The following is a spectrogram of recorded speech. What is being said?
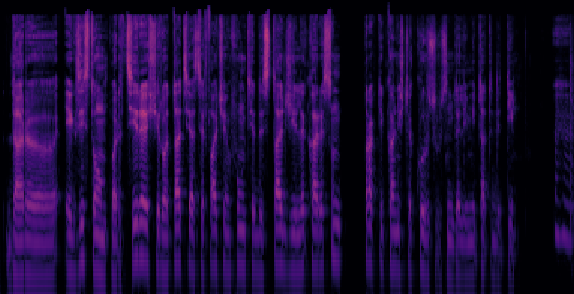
Dar uh, există o împărțire și rotația se face în funcție de stagiile care sunt practic ca niște cursuri, sunt delimitate de timp. Uh-huh.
